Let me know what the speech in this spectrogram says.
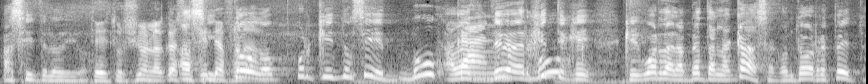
Así te lo digo. Te destruyeron la casa. ¿qué Así te afanaron? todo. Porque, no sé, a Buscan, ver, debe haber gente que guarda la plata en la casa, con todo respeto.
